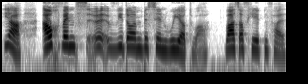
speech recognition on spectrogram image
Ja, auch wenn es äh, wieder ein bisschen weird war. War es auf jeden Fall.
